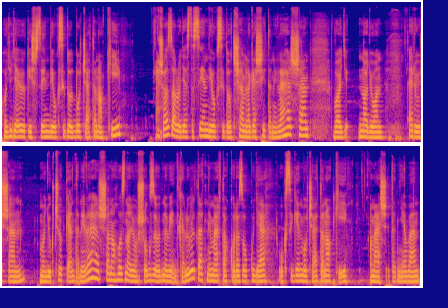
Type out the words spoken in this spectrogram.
hogy ugye ők is széndiokszidot bocsátanak ki, és azzal, hogy ezt a széndiokszidot semlegesíteni lehessen, vagy nagyon erősen mondjuk csökkenteni lehessen, ahhoz nagyon sok zöld növényt kell ültetni, mert akkor azok ugye oxigén bocsátanak ki a másik, tehát nyilván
